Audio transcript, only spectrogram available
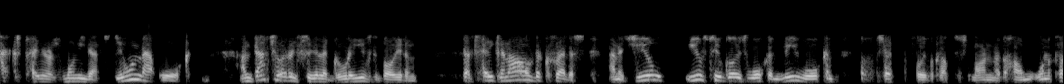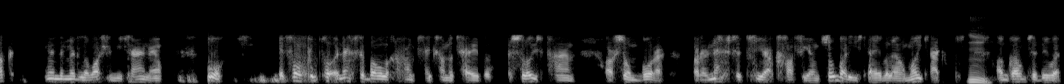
taxpayers' money that's doing that work. And that's where I feel aggrieved by them. They're taking all the credit. And it's you, you two guys walking, me walking. At five o'clock this morning at home, one o'clock. In the middle of washing my car now. But if I can put an extra bowl of cornflakes on the table, a sliced pan, or some butter, or an extra tea or coffee on somebody's table on my tax, I'm going to do it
